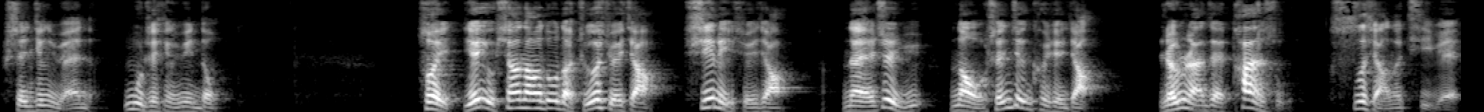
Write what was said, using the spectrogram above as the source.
神经元的物质性运动。所以，也有相当多的哲学家、心理学家，乃至于脑神经科学家，仍然在探索思想的起源。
